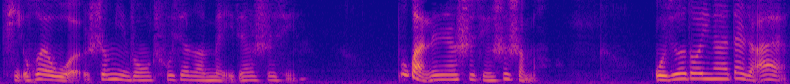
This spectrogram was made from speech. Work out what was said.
体会我生命中出现的每一件事情，不管那件事情是什么，我觉得都应该带着爱，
